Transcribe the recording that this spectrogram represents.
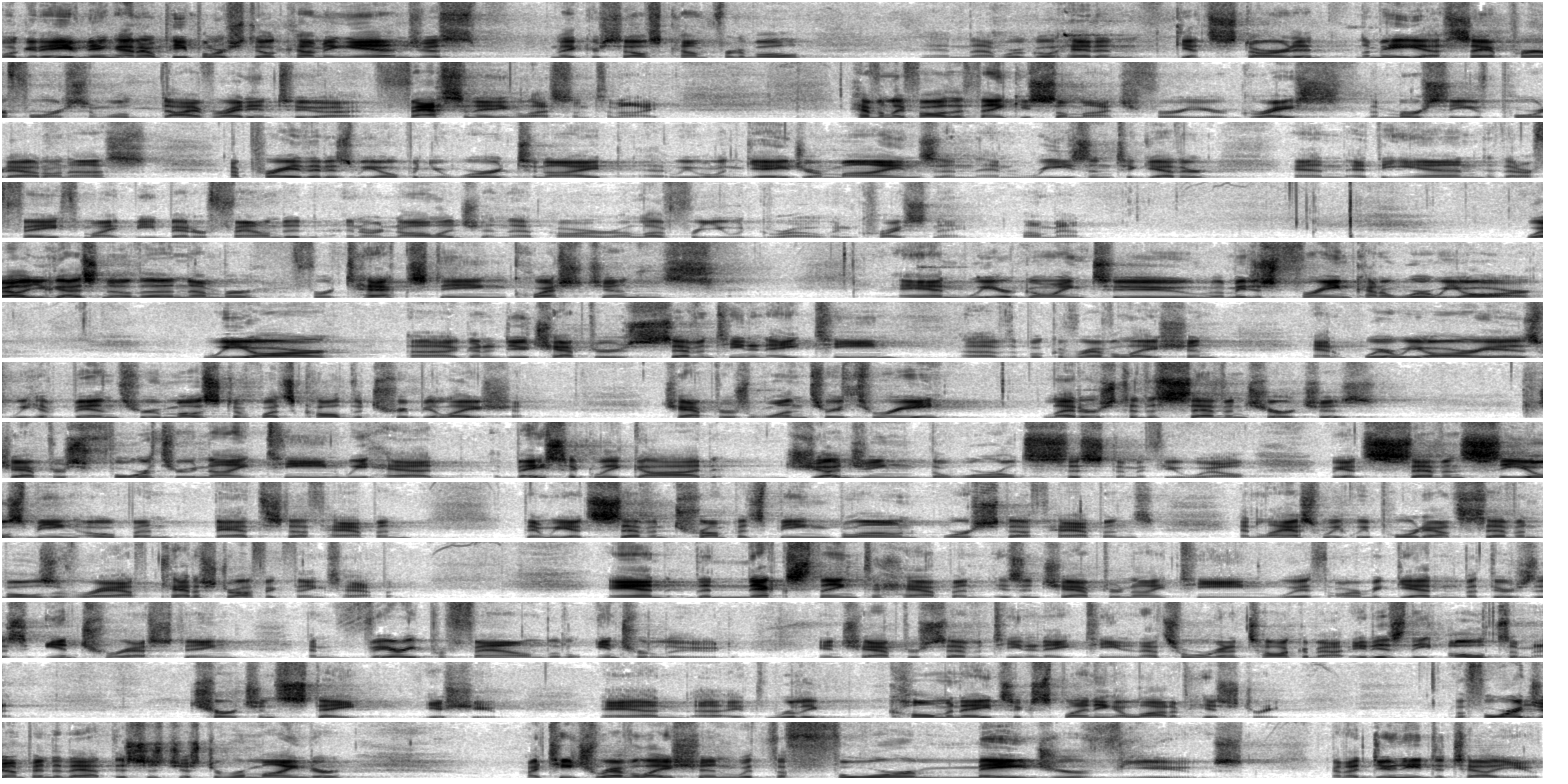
Well, good evening. I know people are still coming in. Just make yourselves comfortable, and uh, we'll go ahead and get started. Let me uh, say a prayer for us, and we'll dive right into a fascinating lesson tonight. Heavenly Father, thank you so much for your grace, the mercy you've poured out on us. I pray that as we open your word tonight, uh, we will engage our minds and, and reason together. And at the end, that our faith might be better founded in our knowledge and that our uh, love for you would grow. In Christ's name, amen. Well, you guys know the number for texting questions. And we are going to, let me just frame kind of where we are. We are uh, going to do chapters 17 and 18 of the book of Revelation. And where we are is we have been through most of what's called the tribulation. Chapters 1 through 3, letters to the seven churches. Chapters 4 through 19, we had basically God judging the world system, if you will. We had seven seals being opened, bad stuff happened. Then we had seven trumpets being blown, worse stuff happens. And last week we poured out seven bowls of wrath, catastrophic things happen. And the next thing to happen is in chapter 19 with Armageddon, but there's this interesting and very profound little interlude in chapter 17 and 18. And that's what we're going to talk about. It is the ultimate church and state issue. And uh, it really culminates explaining a lot of history. Before I jump into that, this is just a reminder. I teach Revelation with the four major views. And I do need to tell you,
